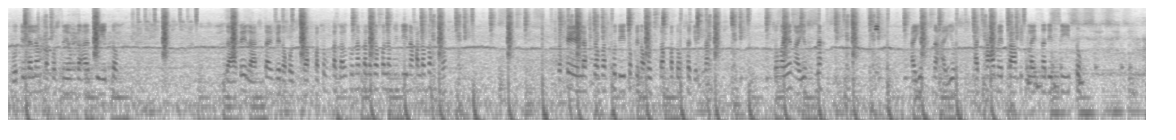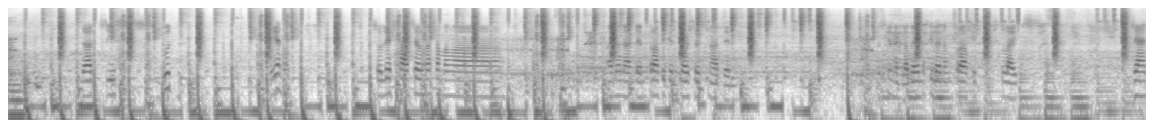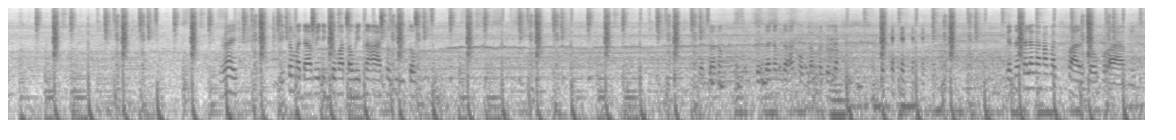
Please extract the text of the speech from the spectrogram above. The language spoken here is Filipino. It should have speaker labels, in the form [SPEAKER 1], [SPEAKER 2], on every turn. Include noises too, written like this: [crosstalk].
[SPEAKER 1] Buti na lang tapos na yung daan dito. Dati, last time, kinoconstruct pa to. Tagal ko na talaga palang hindi nakalabas, no? Kasi last labas ko dito, kinoconstruct pa tong sa gitna. So ngayon, ayos na. Ayos na, ayos. At saka may traffic light na din dito. That is good. Ayan, no? So less hassle na sa mga ano natin, traffic enforcers natin. Kasi naglagay na sila ng traffic lights dyan. Right. Dito madami din tumatawid na aso dito. Ganda ng ganda ng daan, huwag lang madulas. [laughs] ganda talaga kapag spalto, promise.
